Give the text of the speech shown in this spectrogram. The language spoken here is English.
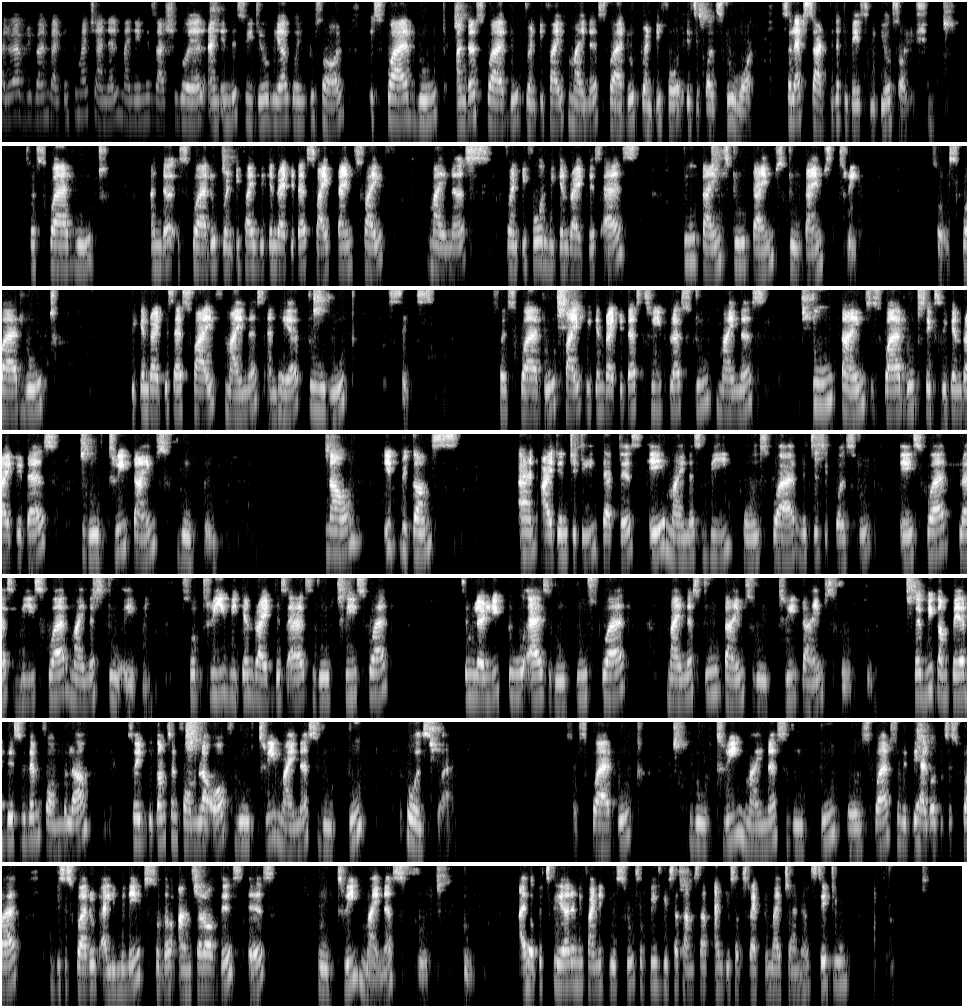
Hello everyone, welcome to my channel. My name is Rashi Goel and in this video we are going to solve square root under square root 25 minus square root 24 is equals to what? So let's start with the today's video solution. So square root under square root 25 we can write it as 5 times 5 minus 24 we can write this as 2 times 2 times 2 times 3. So square root we can write this as 5 minus and here 2 root 6. So square root 5, we can write it as 3 plus 2 minus 2 times square root 6, we can write it as root 3 times root 2. Now it becomes an identity that is a minus b whole square which is equals to a square plus b square minus 2ab. So 3, we can write this as root 3 square. Similarly, 2 as root 2 square minus 2 times root 3 times root 2. So if we compare this with a formula, so it becomes a formula of root 3 minus root 2 whole square. So square root root 3 minus root 2 whole square. So with the help of this square, this square root eliminates. So the answer of this is root 3 minus root 2. I hope it's clear and you find it useful. So please give us a thumbs up and do subscribe to my channel. Stay tuned.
